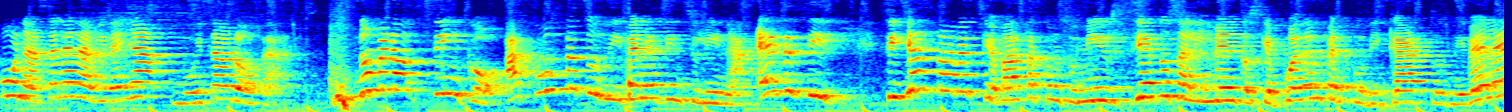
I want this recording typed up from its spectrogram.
una cena navideña muy sabrosa. Número 5. Ajusta tus niveles de insulina. Es decir, si ya sabes que vas a consumir ciertos alimentos que pueden perjudicar tus niveles,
